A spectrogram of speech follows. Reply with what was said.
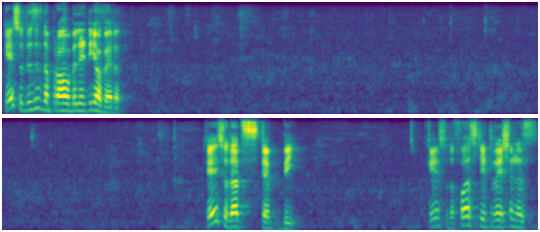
okay? So this is the probability of error. Okay so that's step b okay so the first iteration is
